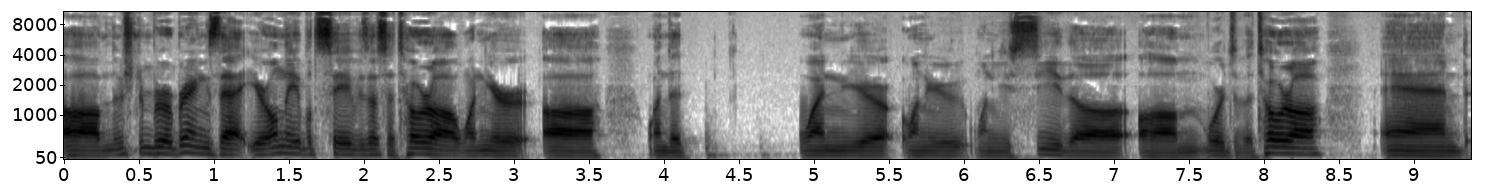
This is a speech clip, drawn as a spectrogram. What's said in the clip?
um, the Mishnah Berurah brings that you're only able to save v'zos Torah when you're uh, when the when you when you when you see the um, words of the Torah, and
